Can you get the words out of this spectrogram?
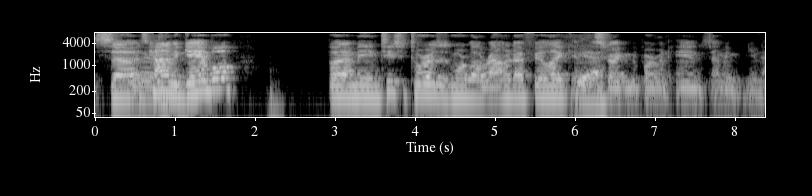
so it's kind of a gamble. But I mean, Tecia Torres is more well rounded, I feel like, in Yeah. the striking department. And I mean, you know,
